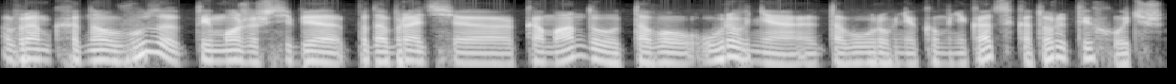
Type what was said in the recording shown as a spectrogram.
в рамках одного вуза ты можешь себе подобрать э, команду того уровня, того уровня коммуникации, который ты хочешь.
